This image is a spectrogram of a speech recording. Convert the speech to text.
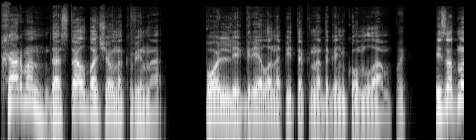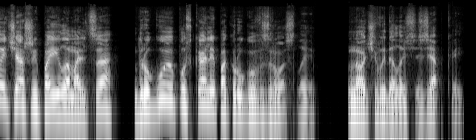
Харман достал бочонок вина. Полли грела напиток над огоньком лампы. Из одной чаши поила мальца, другую пускали по кругу взрослые. Ночь выдалась зябкой.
